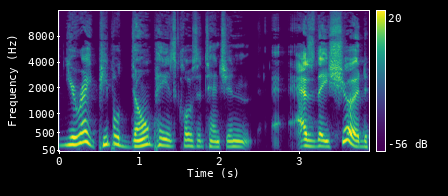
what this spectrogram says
you're right; people don't pay as close attention as they should,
